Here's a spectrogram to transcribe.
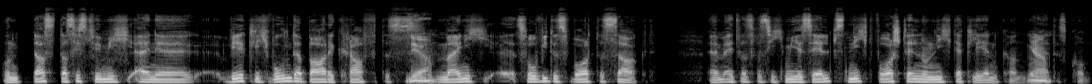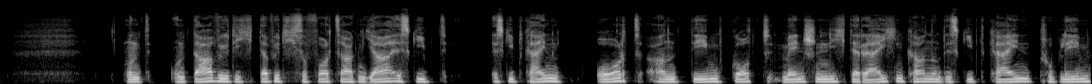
Und das, das ist für mich eine wirklich wunderbare Kraft. Das ja. meine ich äh, so, wie das Wort das sagt. Ähm, etwas, was ich mir selbst nicht vorstellen und nicht erklären kann, woher ja. das kommt. Und, und da würde ich, da würde ich sofort sagen, ja, es gibt, es gibt keinen Ort, an dem Gott Menschen nicht erreichen kann und es gibt kein Problem,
